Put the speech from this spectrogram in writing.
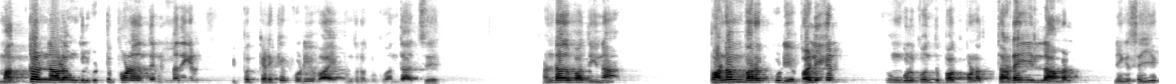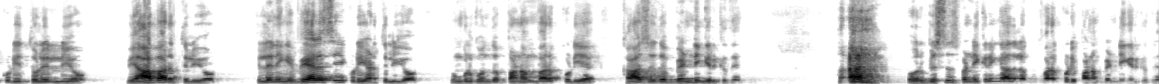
மக்கள்னால உங்களை விட்டு போன அந்த நிம்மதிகள் இப்போ கிடைக்கக்கூடிய வாய்ப்புங்கிற உங்களுக்கு வந்தாச்சு. ரெண்டாவது பார்த்தீங்கன்னா பணம் வரக்கூடிய வழிகள் உங்களுக்கு வந்து பார்க்க போனால் தடை இல்லாமல் நீங்கள் செய்யக்கூடிய தொழிலையோ வியாபாரத்திலேயோ இல்லை நீங்கள் வேலை செய்யக்கூடிய இடத்துலையோ உங்களுக்கு வந்து பணம் வரக்கூடிய காசு ஏதோ பெண்டிங் இருக்குது. ஒரு பிஸ்னஸ் பண்ணிக்கிறீங்க அதுல வரக்கூடிய பணம் பெண்டிங் இருக்குது.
